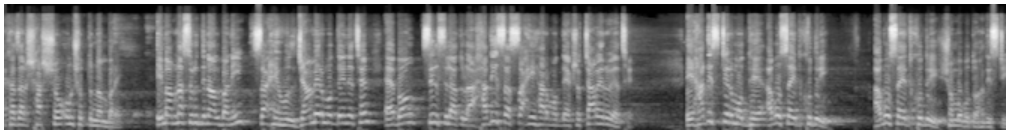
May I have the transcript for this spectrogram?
এক হাজার সাতশো উনসত্তর নম্বরে। ইমাম নাসিরুদ্দিন আলবানী সাহেহুল জামের মধ্যে এনেছেন এবং সিলসিলাতুল হাদিস আর সাহিহার মধ্যে একশো চারে রয়েছে। এই হাদিসটির মধ্যে আবু সাইদ খুদরি, আবু সাইদ খুদরি সম্ভবত হাদিসটি,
